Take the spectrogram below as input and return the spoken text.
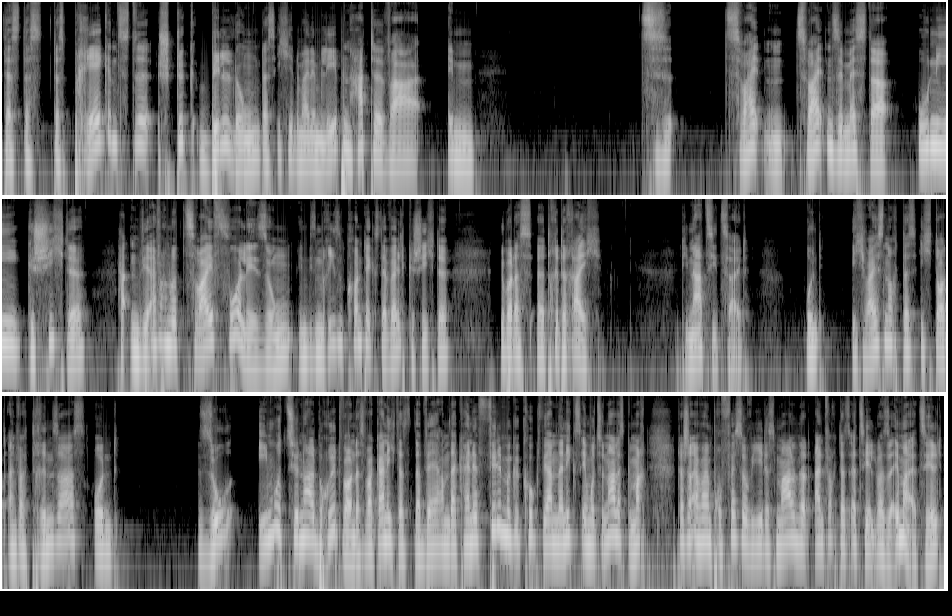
das, das, das prägendste Stück Bildung, das ich in meinem Leben hatte, war im zweiten, zweiten Semester Uni-Geschichte, hatten wir einfach nur zwei Vorlesungen in diesem riesen Kontext der Weltgeschichte über das äh, Dritte Reich, die Nazi-Zeit. Und ich weiß noch, dass ich dort einfach drin saß und so emotional berührt war. Und das war gar nicht, das, wir haben da keine Filme geguckt, wir haben da nichts Emotionales gemacht. Da stand einfach ein Professor wie jedes Mal und hat einfach das erzählt, was er immer erzählt.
